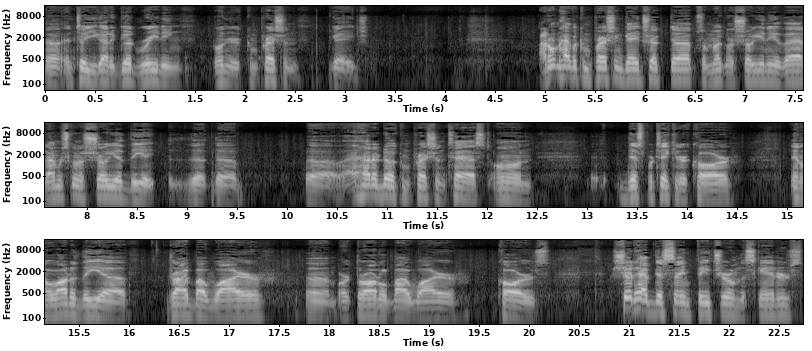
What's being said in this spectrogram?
uh, until you got a good reading on your compression gauge. I don't have a compression gauge hooked up, so I'm not going to show you any of that. I'm just going to show you the the the uh, how to do a compression test on this particular car and a lot of the uh, drive-by-wire um, or throttle-by-wire cars should have this same feature on the scanners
